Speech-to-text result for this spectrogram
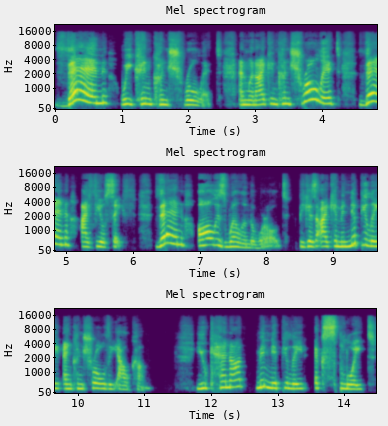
Then we can control it. And when I can control it, then I feel safe. Then all is well in the world because I can manipulate and control the outcome. You cannot manipulate, exploit,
